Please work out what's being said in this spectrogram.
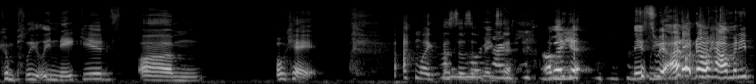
completely naked. Um okay. I'm like this doesn't make sense. I'm gonna get this week. I don't know how many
